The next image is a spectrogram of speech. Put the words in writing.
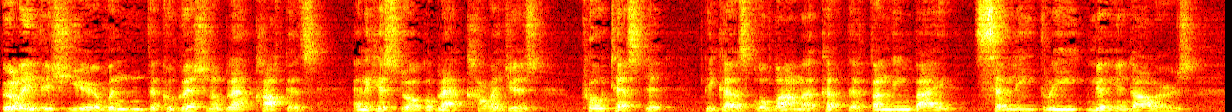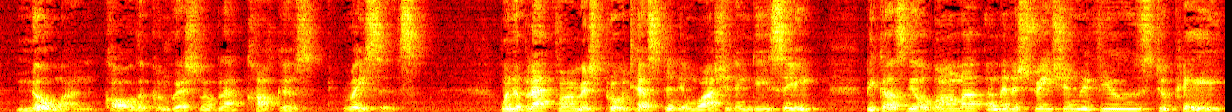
Early this year, when the Congressional Black Caucus and the historical black colleges protested because Obama cut their funding by $73 million, no one called the Congressional Black Caucus racist. When the black farmers protested in Washington, D.C., because the Obama administration refused to pay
